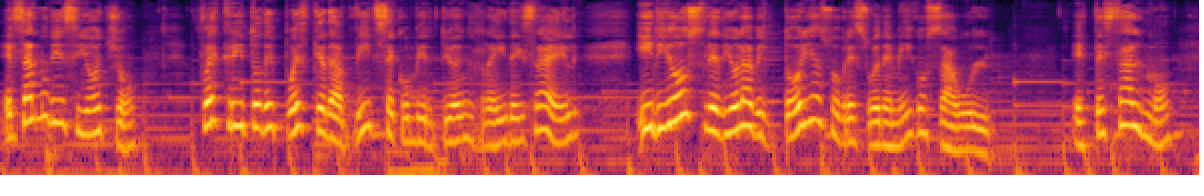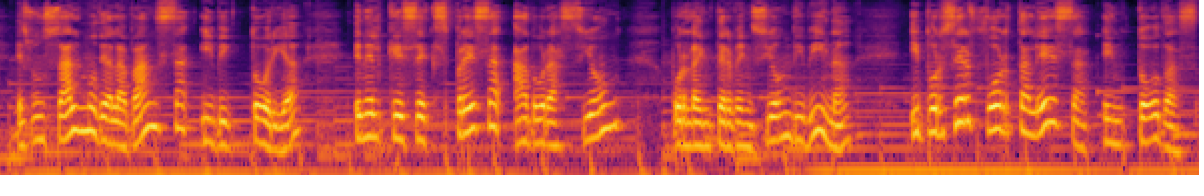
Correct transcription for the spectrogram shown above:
El Salmo 18 fue escrito después que David se convirtió en rey de Israel y Dios le dio la victoria sobre su enemigo Saúl. Este salmo es un salmo de alabanza y victoria en el que se expresa adoración por la intervención divina y por ser fortaleza en todas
